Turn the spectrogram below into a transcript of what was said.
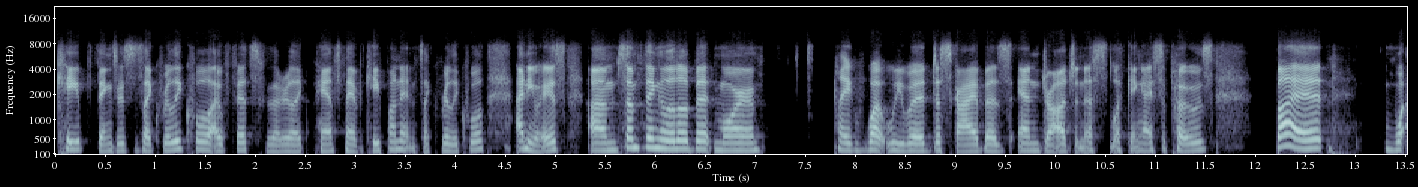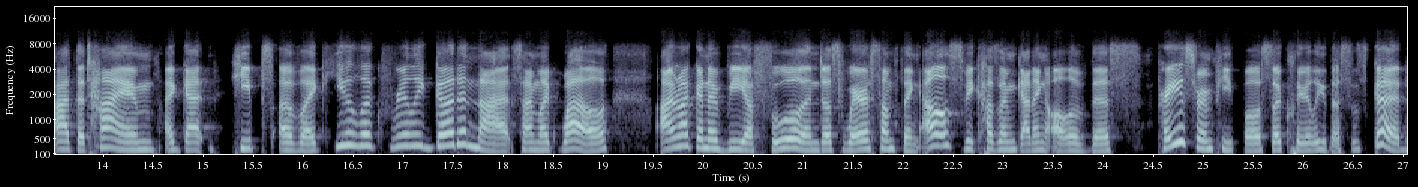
cape things. There's just like really cool outfits that are like pants and they have a cape on it. And it's like really cool. Anyways, um, something a little bit more like what we would describe as androgynous looking, I suppose. But at the time I get heaps of like, you look really good in that. So I'm like, well, I'm not going to be a fool and just wear something else because I'm getting all of this praise from people. So clearly this is good.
